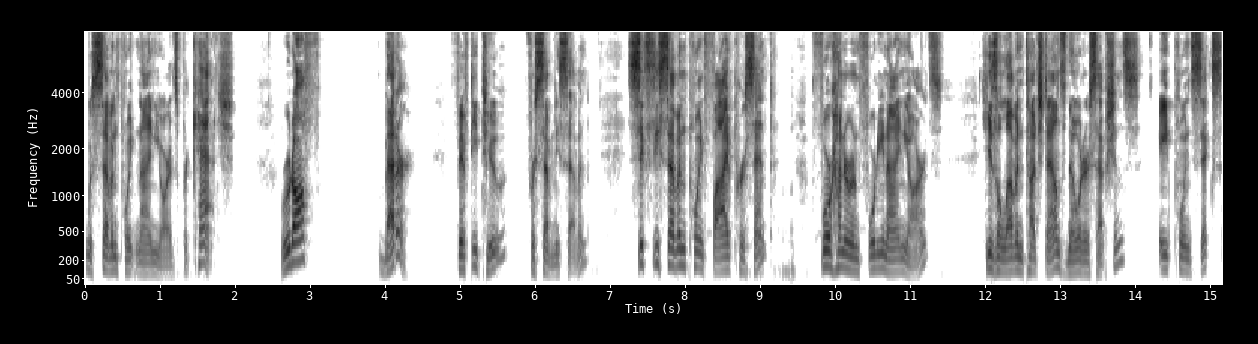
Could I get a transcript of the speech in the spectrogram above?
with 7.9 yards per catch. Rudolph, better, 52 for 77, 67.5%, 449 yards. He has 11 touchdowns, no interceptions, 8.6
